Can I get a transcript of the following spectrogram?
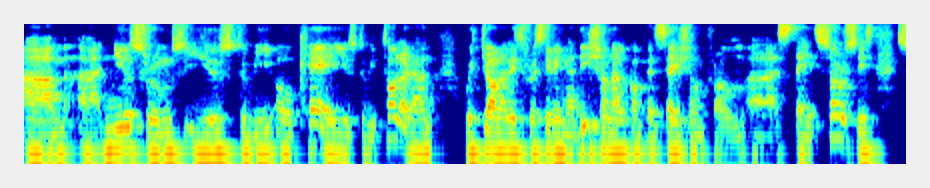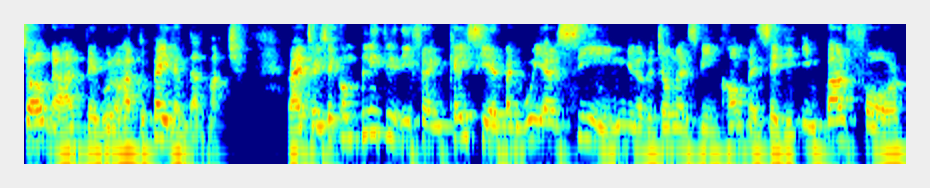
um, uh, newsrooms used to be okay, used to be tolerant with journalists receiving additional compensation from uh, state sources so that they wouldn't have to pay them that much. Right, so it's a completely different case here, but we are seeing, you know, the journalists being compensated in part for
